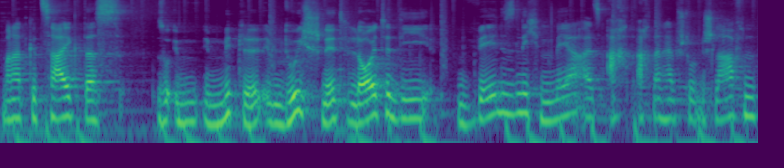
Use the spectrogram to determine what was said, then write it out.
Man hat gezeigt, dass so im, im Mittel, im Durchschnitt Leute, die wesentlich mehr als 8, 8,5 Stunden schlafen,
